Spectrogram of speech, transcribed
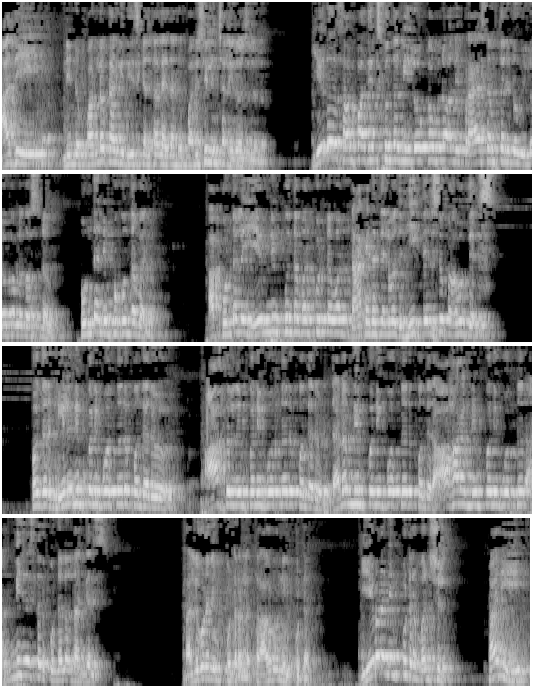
అది నిన్ను పరలోకానికి తీసుకెళ్తా లేదా నువ్వు పరిశీలించాలి ఈ రోజులలో. ఏదో సంపాదించుకుందాం ఈ లోకంలో అని ప్రయాసంతో నువ్వు ఈ లోకంలోకి వస్తున్నావు. కుండ నింపుకుందామని. ఆ కుండలో ఏం నింపుకుందాం అనుకుంటున్నావు అని నాకైతే తెలియదు. నీకు తెలుసు ప్రభుకు తెలుసు. కొందరు నీళ్ళు నింపుకొని పోతున్నారు కొందరు ఆస్తులు నింపుకొని పోతున్నారు కొందరు ధనం నింపుకొని పోతున్నారు కొందరు ఆహారం నింపుకొని పోతున్నారు అన్ని చేస్తారు కుండలో నాకు తెలుసు. కళ్ళు కూడా నింపుకుంటారు త్రాగుడు నింపుకుంటారు. ఏమైనా నింపుకుంటారు మనుషులు. కానీ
